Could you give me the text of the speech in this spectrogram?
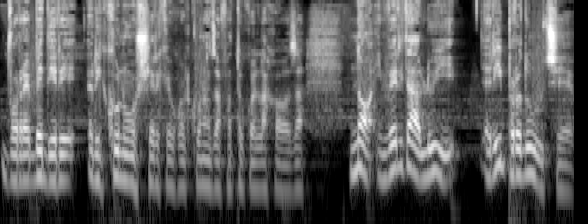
vorrebbe dire riconoscere che qualcuno ha già fatto quella cosa. No, in verità lui riproduce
